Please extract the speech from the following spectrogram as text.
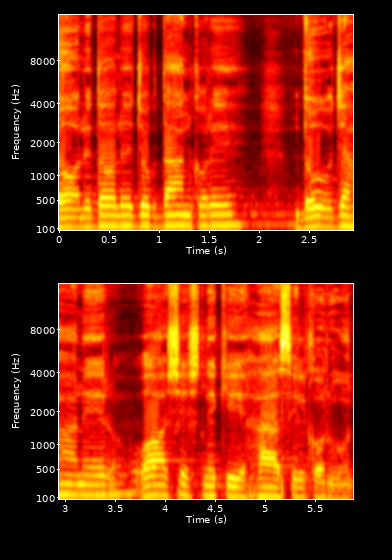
দলে দলে যোগদান করে দো জাহানের অশেষ নেকি হাসিল করুন।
